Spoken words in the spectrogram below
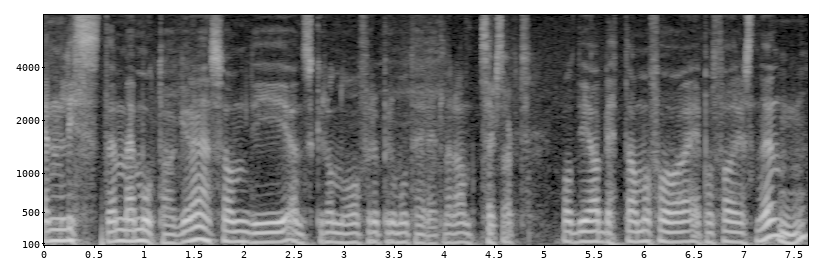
en liste med mottakere som de ønsker å nå for å promotere et eller annet. Selvsagt. Og de har bedt deg om å få e-postadressen din, Mhm.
